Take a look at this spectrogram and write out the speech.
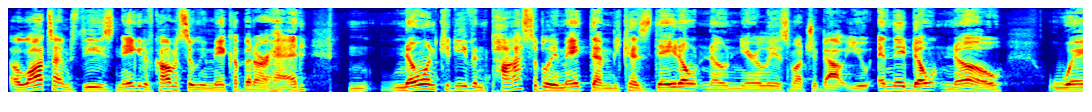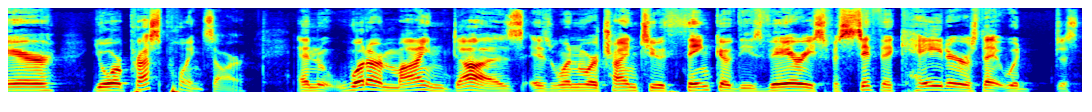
a lot of times these negative comments that we make up in our head, no one could even possibly make them because they don't know nearly as much about you and they don't know where your press points are. And what our mind does is when we're trying to think of these very specific haters that would just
